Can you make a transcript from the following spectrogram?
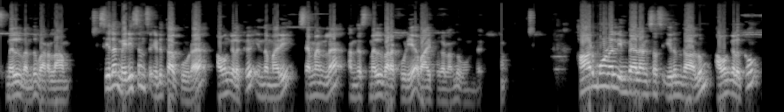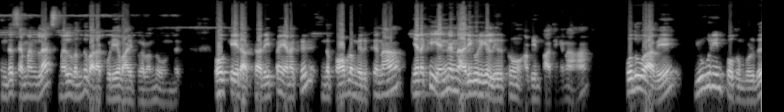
ஸ்மெல் வந்து வரலாம். சில மெடிசன்ஸ் எடுத்தா கூட அவங்களுக்கு இந்த மாதிரி செமன்ல அந்த ஸ்மெல் வரக்கூடிய வாய்ப்புகள் வந்து உண்டு. ஹார்மோனல் இம்பேலன்சஸ் இருந்தாலும் அவங்களுக்கும் இந்த செமன்ல ஸ்மெல் வந்து வரக்கூடிய வாய்ப்புகள் வந்து உண்டு. ஓகே டாக்டர் இப்ப எனக்கு இந்த ப்ராப்ளம் இருக்குன்னா எனக்கு என்னென்ன அறிகுறிகள் இருக்கும் அப்படின்னு பாத்தீங்கன்னா பொதுவாவே யூரின் போகும்பொழுது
